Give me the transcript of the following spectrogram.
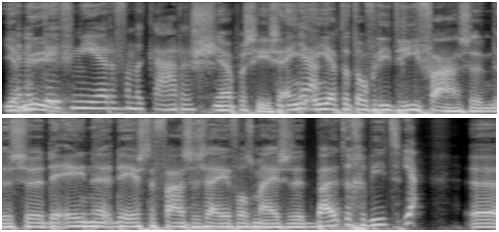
en het nu... definiëren van de kaders. Ja, precies. En, ja. je, en je hebt het over die drie fasen. Dus uh, de, ene, de eerste fase, zei je volgens mij, is het buitengebied. Ja. Uh,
